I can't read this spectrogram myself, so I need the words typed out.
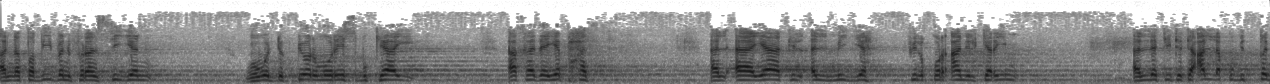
أن طبيبا فرنسيا وهو الدكتور موريس بوكاي أخذ يبحث الآيات الألمية في القرآن الكريم التي تتعلق بالطب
